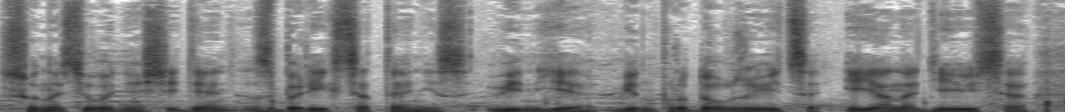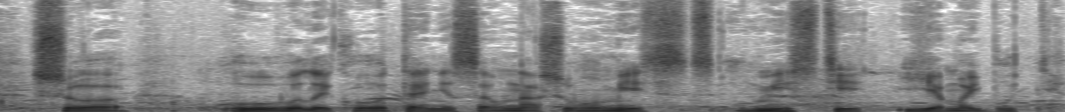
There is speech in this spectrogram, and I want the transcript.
що на сьогоднішній день зберігся теніс, він є, він продовжується. І я надіюся, що у великого теніса в нашому місті, є майбутнє.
